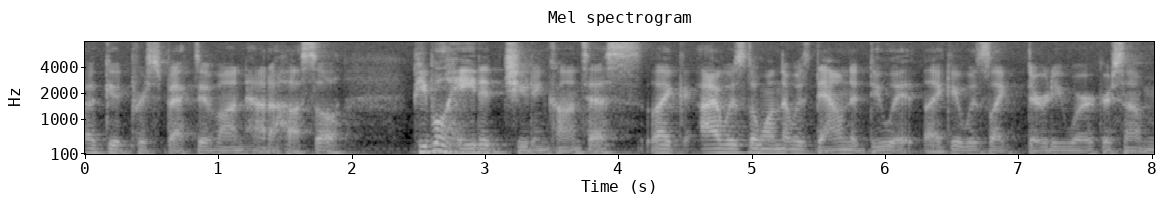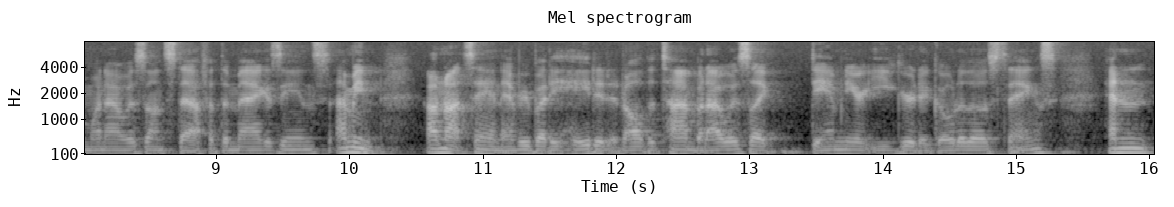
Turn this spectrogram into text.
a good perspective on how to hustle. People hated shooting contests. Like I was the one that was down to do it. Like it was like dirty work or something when I was on staff at the magazines. I mean, I'm not saying everybody hated it all the time, but I was like damn near eager to go to those things. And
